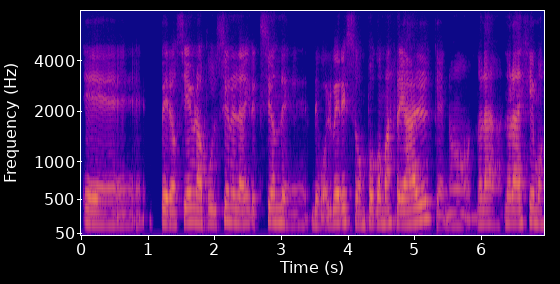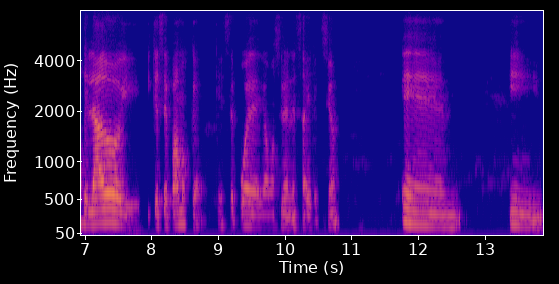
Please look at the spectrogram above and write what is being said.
Eh, pero sí hay una pulsión en la dirección de, volver eso un poco más real, que no, la, dejemos de lado y, que sepamos que, se puede, digamos, ir en esa dirección. Eh, y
